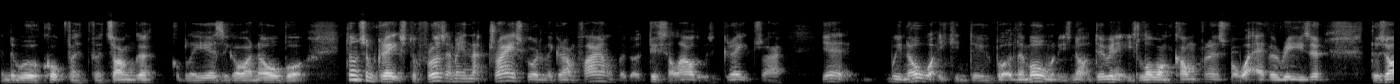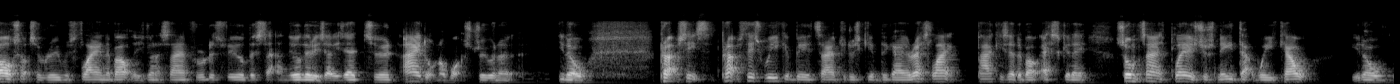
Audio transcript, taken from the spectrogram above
in the World Cup for, for Tonga a couple of years ago, I know, but done some great stuff for us. I mean, that try he scored in the grand final that got disallowed, it was a great try. Yeah, we know what he can do, but at the moment he's not doing it. He's low on confidence for whatever reason. There's all sorts of rumours flying about that he's going to sign for Huddersfield, this, that, and the other. He's had his head turned. I don't know what's true, and you know, perhaps it's perhaps this week would be a time to just give the guy a rest, like Parky said about Escaré. Sometimes players just need that week out. You know,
